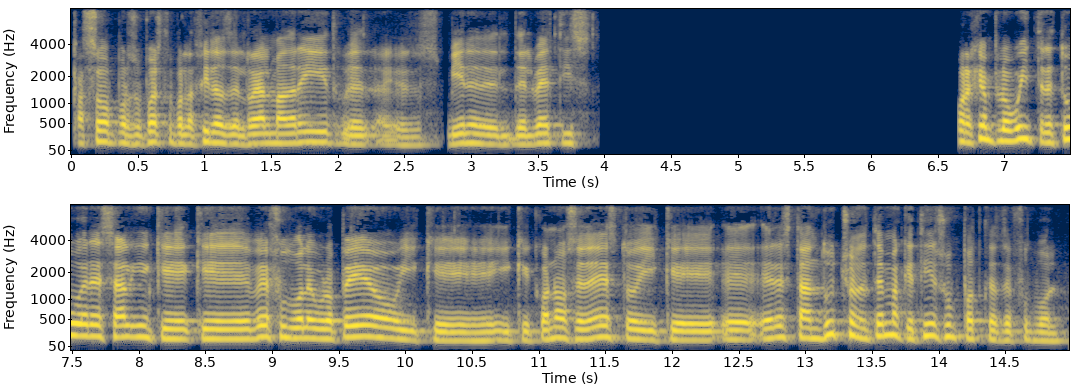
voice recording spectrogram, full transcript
pasó por supuesto por las filas del Real Madrid, eh, viene del, del Betis, por ejemplo, Buitre, tú eres alguien que, que ve fútbol europeo y que, y que conoce de esto y que eh, eres tan ducho en el tema que tienes un podcast de fútbol.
